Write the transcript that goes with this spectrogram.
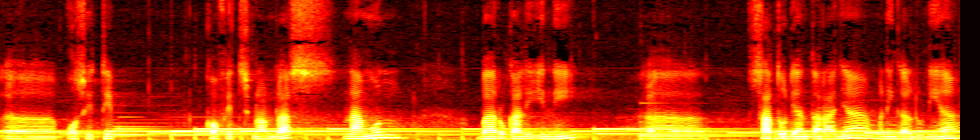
eh, positif COVID-19 namun baru kali ini eh, satu di antaranya meninggal dunia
